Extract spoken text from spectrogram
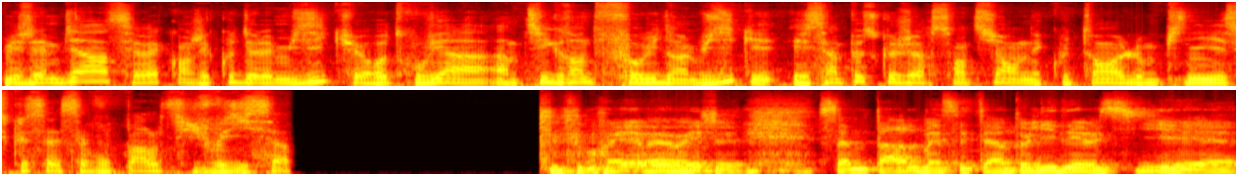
Mais j'aime bien, c'est vrai, quand j'écoute de la musique, retrouver un, petit grain de folie dans la musique, et, c'est un peu ce que j'ai ressenti en écoutant Lumpini. Est-ce que ça, vous parle si je vous dis ça? Ouais, ouais, ouais, ça me parle. Bah, c'était un peu l'idée aussi. Et euh,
